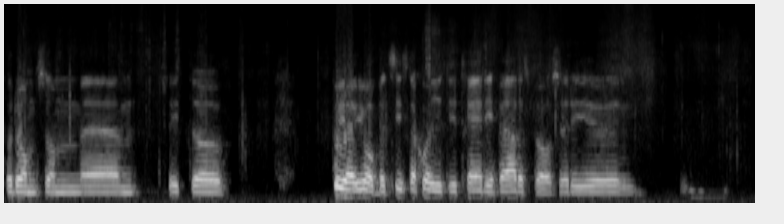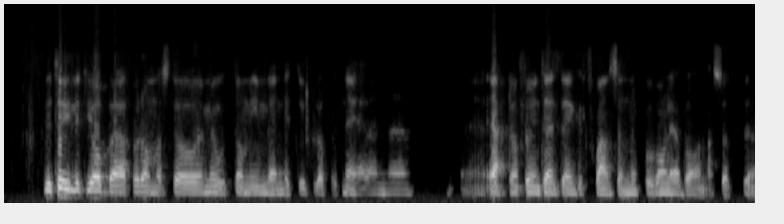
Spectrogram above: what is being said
för de som um, sitter får göra jobbet sista sju till tredje, färdespår så är det ju betydligt jobbigare för dem att stå emot dem invändigt upploppet ner än... Eh, ja, de får ju inte helt enkelt chansen på vanliga banor så att eh,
